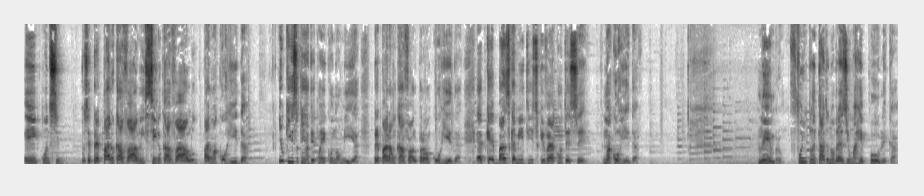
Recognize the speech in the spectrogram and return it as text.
em quando se você prepara o cavalo, ensina o cavalo para uma corrida. E o que isso tem a ver com a economia? Preparar um cavalo para uma corrida. É porque é basicamente isso que vai acontecer: uma corrida. Lembro, foi implantado no Brasil uma república.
